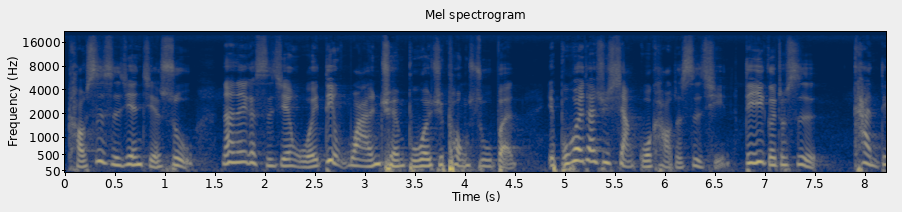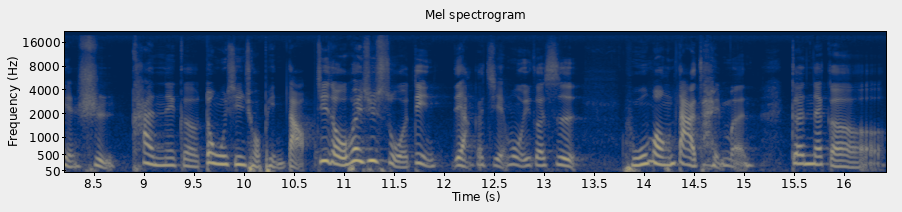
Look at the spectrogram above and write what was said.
考试时间结束，那那个时间我一定完全不会去碰书本，也不会再去想国考的事情。第一个就是看电视，看那个动物星球频道。记得我会去锁定两个节目，一个是《狐獴大宅门》跟那个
